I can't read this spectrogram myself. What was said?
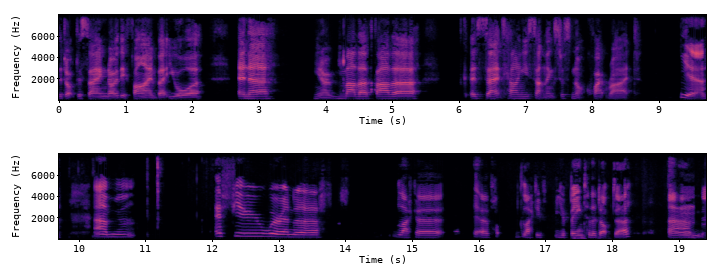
the doctor's saying no, they're fine, but you're in a, you know, mother, father is telling you something's just not quite right. Yeah. Um, if you were in a like a, a like if you've been to the doctor um, mm.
